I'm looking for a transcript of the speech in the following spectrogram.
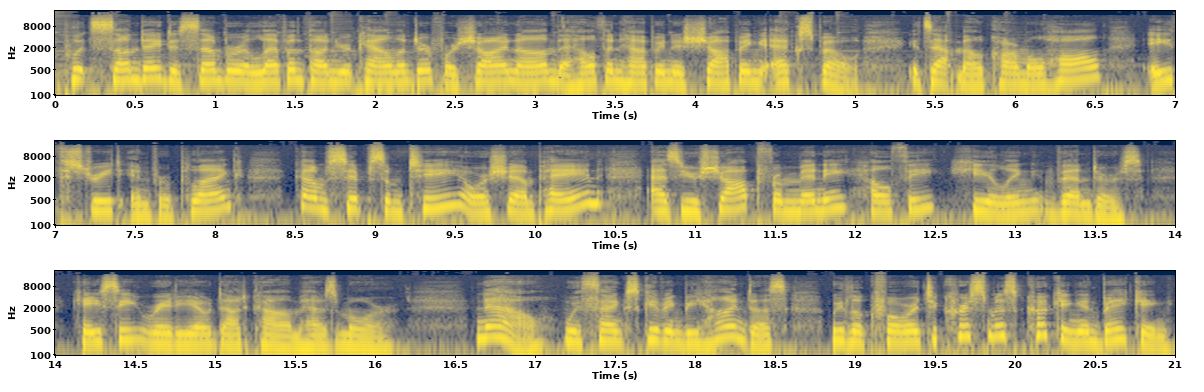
Put Sunday, December 11th on your calendar for Shine On, the Health and Happiness Shopping Expo. It's at Mount Carmel Hall, 8th Street in Verplanck. Come sip some tea or champagne as you shop from many healthy, healing vendors. KCRadio.com has more. Now, with Thanksgiving behind us, we look forward to Christmas cooking and baking.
